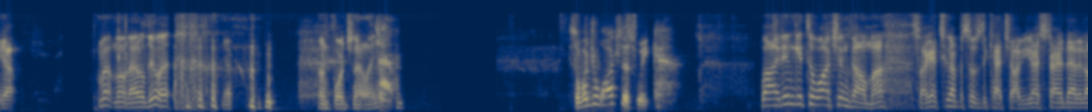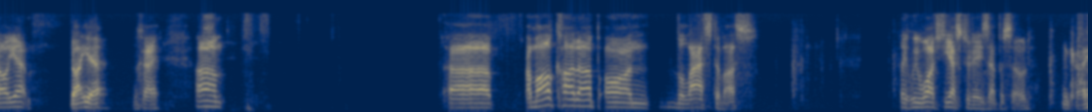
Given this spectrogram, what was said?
Yeah. Well, no, that'll do it. Yep. Unfortunately. So what'd you watch this week? Well, I didn't get to watch in Velma, so I got two episodes to catch up. You guys started that at all yet? Not yet. Okay. Um, uh, I'm all caught up on The Last of Us. Like we watched yesterday's episode. Okay.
